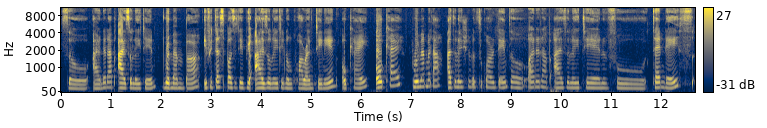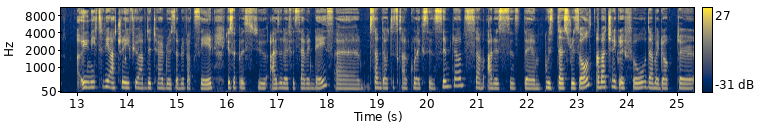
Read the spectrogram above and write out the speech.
So I ended up isolating. Remember, if you test positive, you're isolating and quarantining. Okay? Okay? Remember that? Isolation versus quarantine. So I ended up isolating for 10 days in Italy, actually, if you have the third dose of the vaccine, you're supposed to isolate for seven days. Um, some doctors calculate since symptoms, some others since the with test result. I'm actually grateful that my doctor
